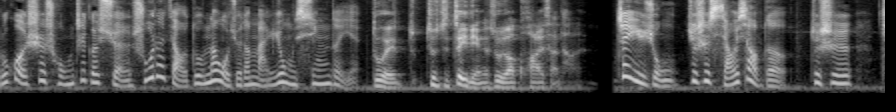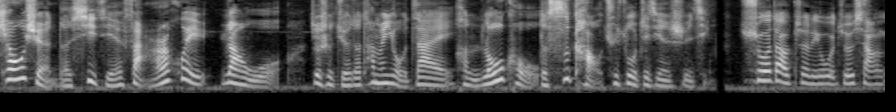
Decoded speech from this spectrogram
如果是从这个选书的角度，那我觉得蛮用心的耶。对，就是这一点是我要夸一下他。这一种就是小小的，就是挑选的细节，反而会让我就是觉得他们有在很 local 的思考去做这件事情。说到这里，我就想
